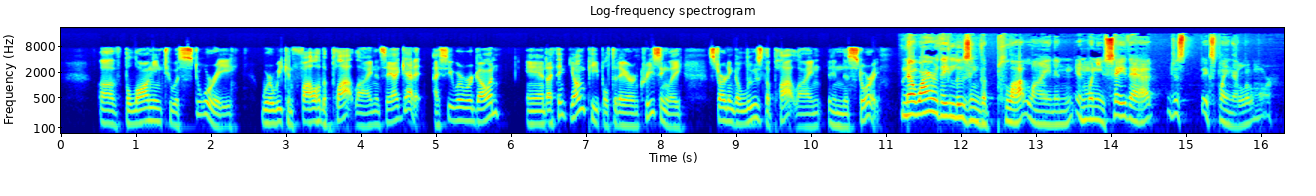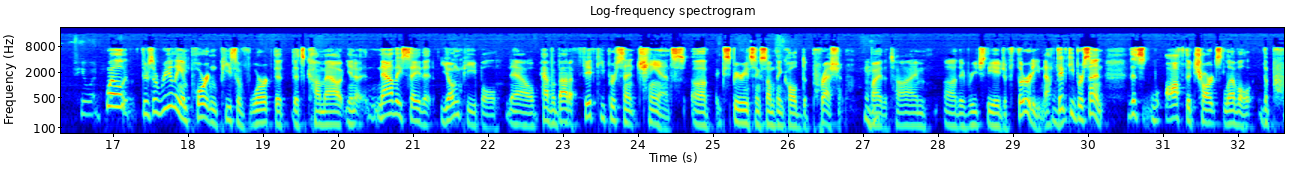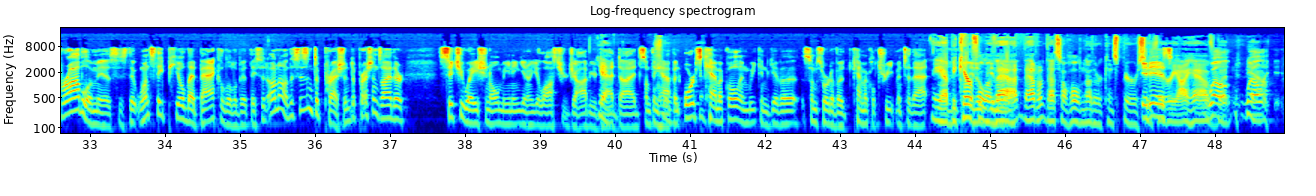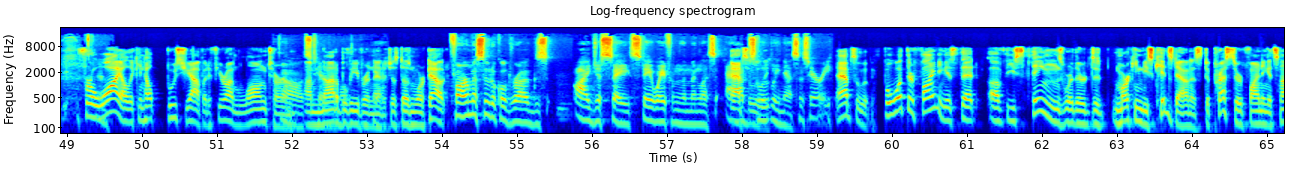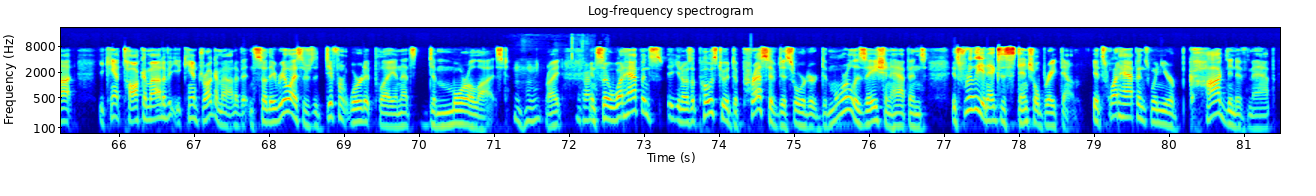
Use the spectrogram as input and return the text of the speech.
of belonging to a story where we can follow the plot line and say, I get it. I see where we're going. And I think young people today are increasingly starting to lose the plot line in this story. Now, why are they losing the plot line? And, and when you say that, just explain that a little more if you would. Well, there's a really important piece of work that that's come out. You know, now they say that young people now have about a 50% chance of experiencing something called depression mm-hmm. by the time uh, they've reached the age of 30. Now, 50%, mm-hmm. that's off the charts level. The problem is, is that once they peeled that back a little bit, they said, oh no, this isn't depression. Depression's either situational, meaning you know you lost your job, your yeah. dad died, something sure. happened, or it's yeah. chemical, and we can give a some sort of a chemical treatment to that. Yeah, be careful of that. That that's a whole other conspiracy it theory. I have. Well, but, well, yeah. for a while it can help boost you out, but if you're on long term, oh, I'm terrible. not a believer in that. It just doesn't work out. Pharmaceutical drugs, I just say stay away from them unless absolutely, absolutely necessary. Absolutely. But what they're finding is that of these things where they're de- marking these kids down as depressed, they're finding it's not you can't talk them out of it, you can't drug them out of it. And so they realize there's a different word at play, and that's demoralized, mm-hmm. right? Okay. And so what happens, you know, as opposed to a depressive disorder, demoralization happens. It's really an existential breakdown. It's what happens when your cognitive map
